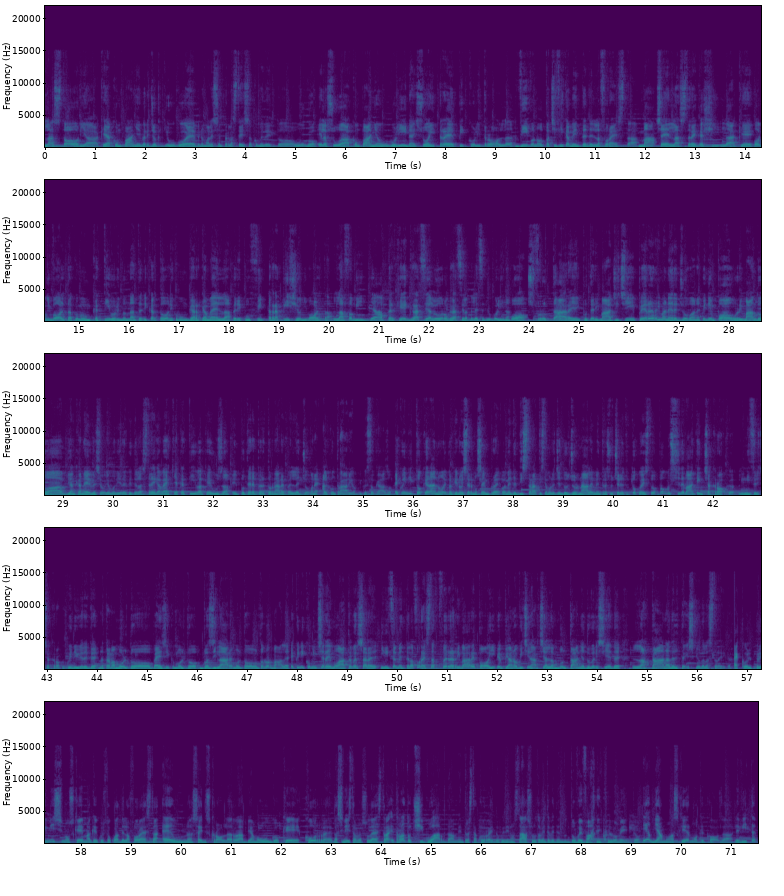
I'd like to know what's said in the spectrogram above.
La storia che accompagna i vari giochi di Ugo è bene o male sempre la stessa, come detto. Ugo e la sua compagna Ugolina, i suoi tre piccoli troll, vivono pacificamente nella foresta. Ma c'è la strega Scilla che ogni volta, come un cattivo ridondante di cartoni, come un gargamella per i puffi, rapisce ogni volta la famiglia perché grazie a loro, grazie alla bellezza di Ugolina, può sfruttare i poteri magici per rimanere giovane. Quindi un po' un rimando a Biancaneve, se vogliamo vogliamo dire, quindi la strega vecchia cattiva che usa il potere per tornare bella e giovane, al contrario in questo caso. E quindi toccherà a noi, perché noi saremo sempre ovviamente distratti, stiamo leggendo il giornale mentre succede tutto questo, un po' come succedeva anche in Chuck Rock, l'inizio di Chuck Rock. Quindi vedete una trama molto basic, molto basilare, molto, molto normale. E quindi cominceremo a attraversare inizialmente la foresta per arrivare poi pian piano avvicinarci alla montagna dove risiede la tana del teschio della strega. Ecco, il primissimo schema che è questo qua della foresta è un side scroller, abbiamo Ugo che corre da sinistra verso destra e tra l'altro ci guarda mentre sta correndo, quindi non sta assolutamente vedendo dove va in quel momento. E abbiamo a schermo che cosa? Le vite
